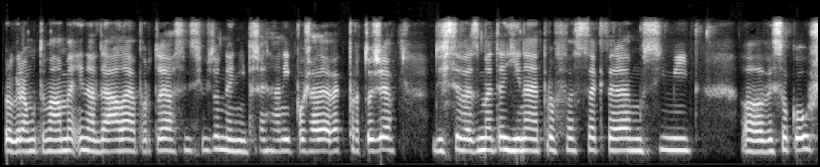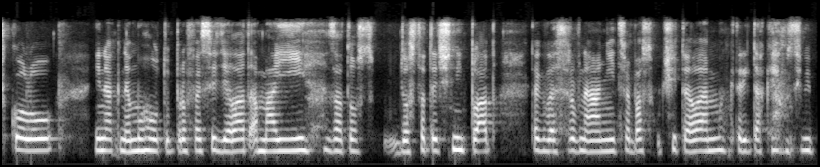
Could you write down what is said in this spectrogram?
V programu to máme i nadále a proto já si myslím, že to není přehnaný požadavek, protože když si vezme vezmete jiné profese, které musí mít eh, vysokou školu, jinak nemohou tu profesi dělat a mají za to dostatečný plat, tak ve srovnání třeba s učitelem, který také musí být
